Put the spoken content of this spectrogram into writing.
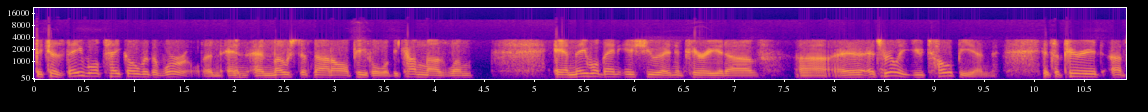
because they will take over the world, and, and, and most, if not all, people will become Muslim, and they will then issue in a period of uh, it's really utopian. It's a period of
